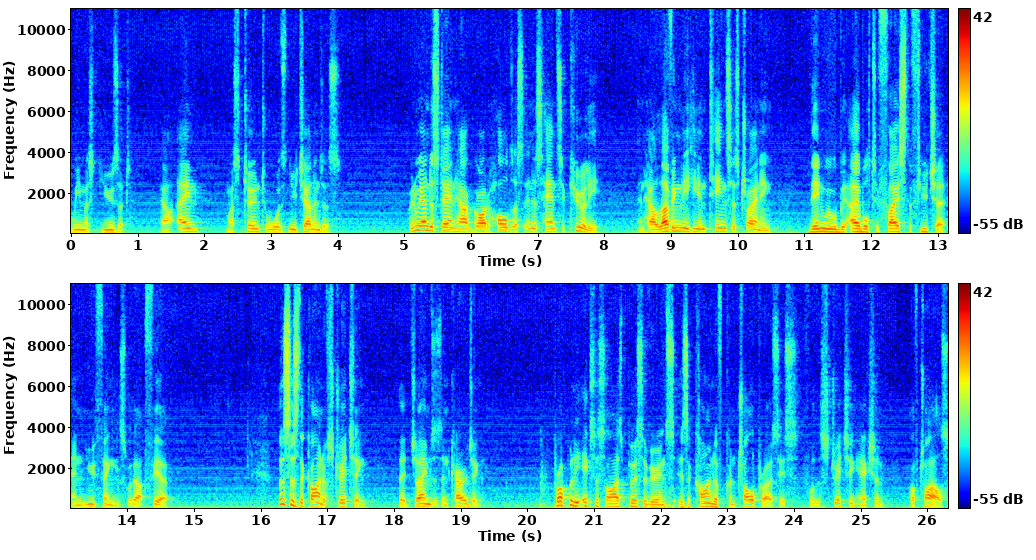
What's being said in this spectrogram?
we must use it. Our aim must turn towards new challenges. When we understand how God holds us in His hand securely and how lovingly He intends His training, then we will be able to face the future and new things without fear. This is the kind of stretching that James is encouraging. Properly exercised perseverance is a kind of control process for the stretching action of trials.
